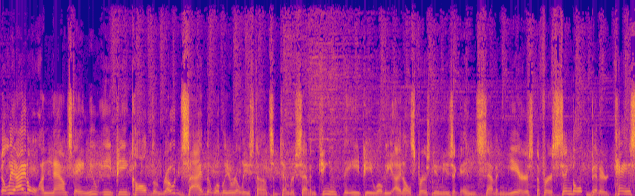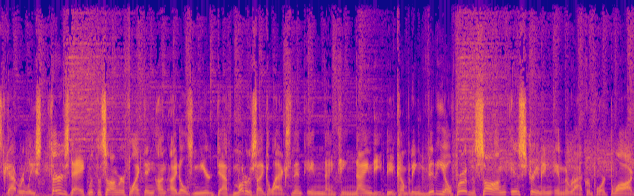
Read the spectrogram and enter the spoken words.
Billy Idol announced a new EP called The Roadside that will be released on September 17th. The EP will be Idol's first new music in seven years. The first single, Bitter Taste, got released Thursday, with the song reflecting on Idol's near death motorcycle accident in 1990. The accompanying video for the song is streaming in the Rock Report blog.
